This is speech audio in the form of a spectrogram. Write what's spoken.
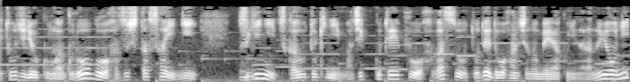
ー当時りょうくんはグローブを外した際に次に使う時にマジックテープを剥がす音で同伴者の迷惑にならぬように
